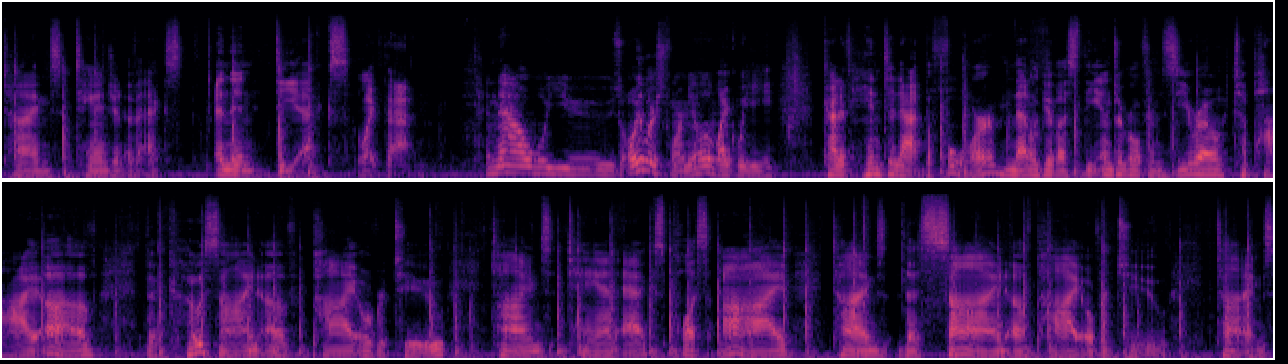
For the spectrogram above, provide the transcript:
times tangent of x, and then dx, like that. And now we'll use Euler's formula like we kind of hinted at before. And that'll give us the integral from 0 to pi of the cosine of pi over 2 times tan x plus i times the sine of pi over 2 times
